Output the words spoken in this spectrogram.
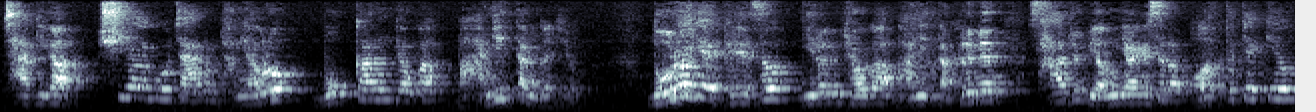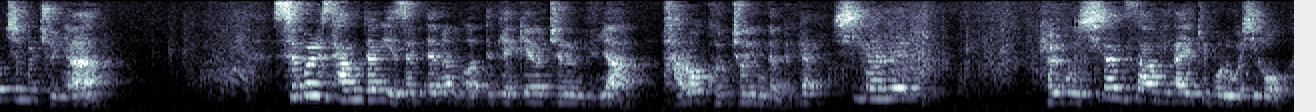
자기가 취하고자 하는 방향으로 못 가는 경우가 많이 있다는 거죠. 노력에 비해서 이런 경우가 많이 있다. 그러면 사주 명리학에서는 어떻게 깨우침을 주냐? 습을 상정이 있을 때는 어떻게 깨우침을 주냐? 바로 고초인등. 그러니까 시간을 결국 시간 싸움이다 이렇게 보는 것이고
